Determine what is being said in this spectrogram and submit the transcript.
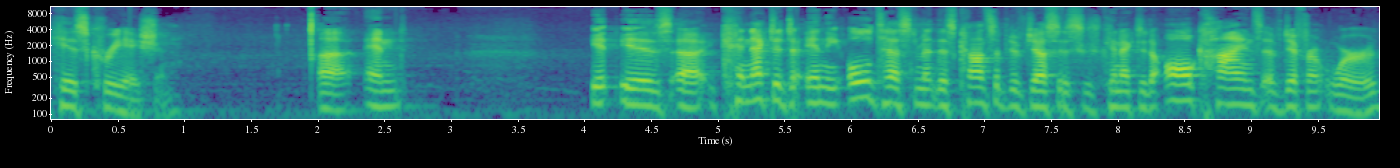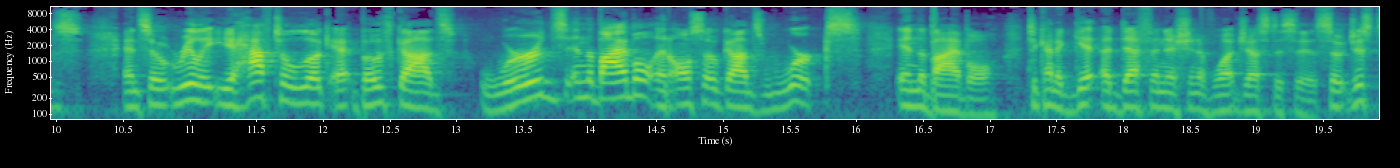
his creation. Uh, and it is uh, connected to, in the Old Testament, this concept of justice is connected to all kinds of different words. And so, really, you have to look at both God's words in the Bible and also God's works in the Bible to kind of get a definition of what justice is. So, just,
